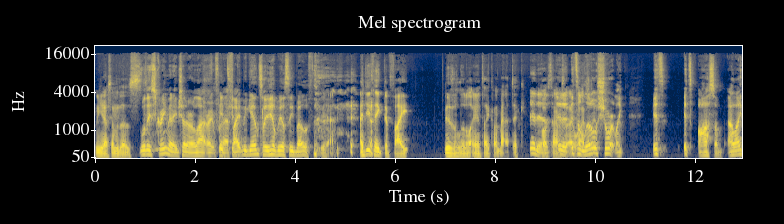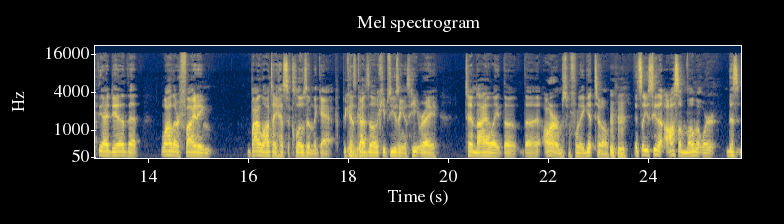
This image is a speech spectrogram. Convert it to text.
You know, some of those. Well, they scream at each other a lot right before that fight begins, so he'll be able to see both. yeah, I do think the fight is a little anticlimactic. It Both is. times It- that I it's a little it. short. Like it's it's awesome. I like the idea that while they're fighting, Biolante has to close in the gap because Mhm. Godzilla keeps using his heat ray to annihilate the the arms before they get to him. Mm-hmm. And so you see that awesome moment where this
